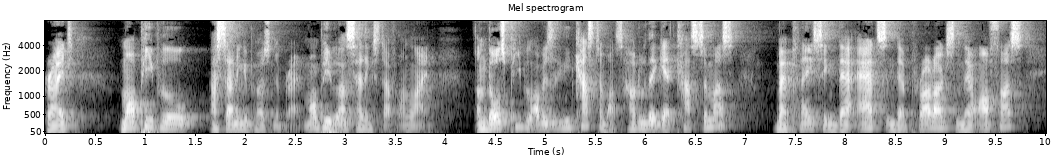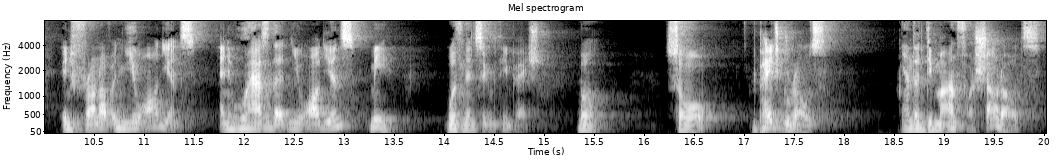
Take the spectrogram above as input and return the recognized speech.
right? More people are selling a personal brand. More people are selling stuff online. And those people obviously need customers. How do they get customers? by placing their ads and their products and their offers in front of a new audience. And who has that new audience? Me, with an Instagram theme page. Boom. So the page grows and the demand for shoutouts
